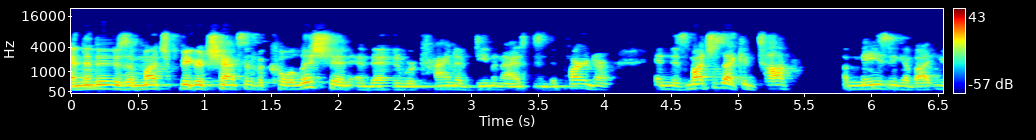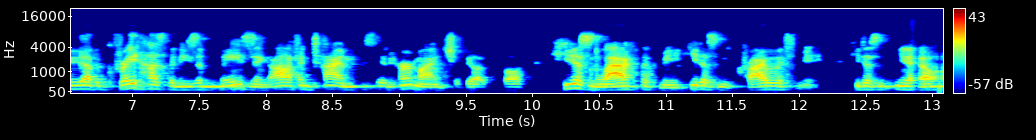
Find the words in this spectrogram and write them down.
And then there's a much bigger chance of a coalition, and then we're kind of demonizing the partner. And as much as I can talk amazing about you have a great husband, he's amazing. Oftentimes in her mind, she'll be like, Well, he doesn't laugh with me, he doesn't cry with me he doesn't, you know,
